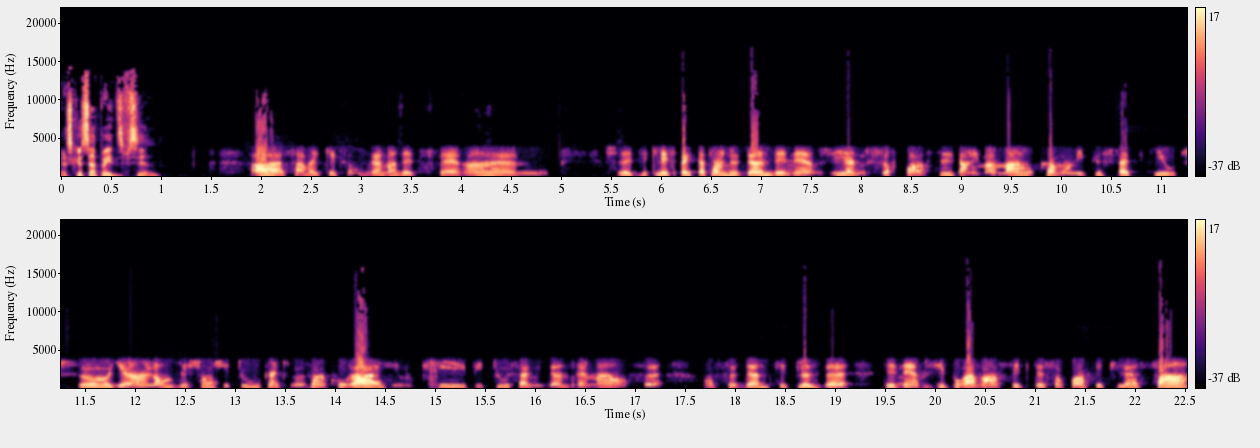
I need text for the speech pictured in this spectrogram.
est-ce que ça peut être difficile? Ah, ça va être quelque chose vraiment de différent. Euh, je dis que les spectateurs nous donnent de l'énergie à nous surpasser dans les moments où, comme on est plus fatigué ou tout ça, il y a un long échange et tout. Quand ils nous encouragent, ils nous crient et tout, ça nous donne vraiment, on se, on se donne plus d'énergie pour avancer puis de surpasser. Puis là, sans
